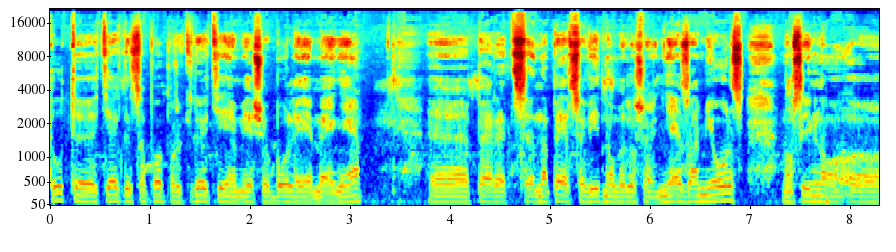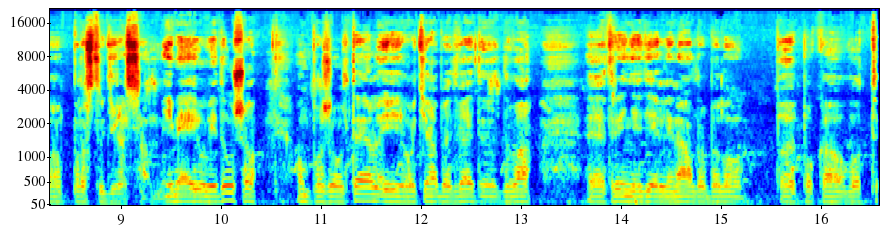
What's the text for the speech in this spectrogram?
Тут е, тяглиця по прикриттям ще більш-менш. Е, перед, на перше видно було, що не замерз, но сильно простудився. Імею в виду, що він пожовтел і хоча б 2 Е, три неділі надо було е, пока вот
